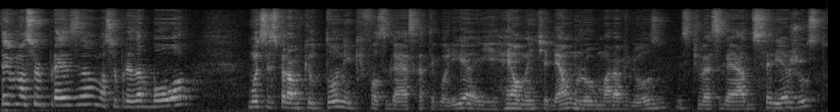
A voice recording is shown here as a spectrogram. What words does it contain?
teve uma surpresa, uma surpresa boa. Muitos esperavam que o Tunic fosse ganhar essa categoria, e realmente ele é um jogo maravilhoso. E se tivesse ganhado seria justo.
